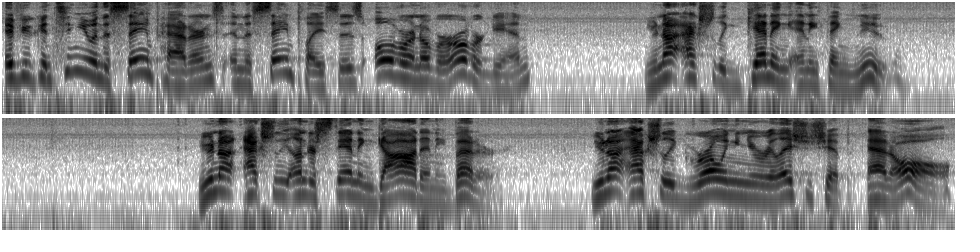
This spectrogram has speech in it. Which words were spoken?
If you continue in the same patterns, in the same places, over and over and over again, you're not actually getting anything new. You're not actually understanding God any better. You're not actually growing in your relationship at all.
